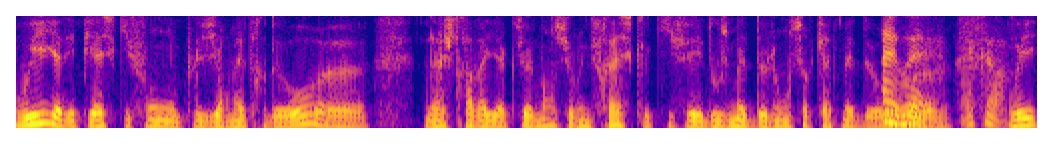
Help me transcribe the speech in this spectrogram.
oui, il y a des pièces qui font plusieurs mètres de haut. Euh, là, je travaille actuellement sur une fresque qui fait 12 mètres de long sur 4 mètres de haut. Ah ouais, euh, d'accord. Oui,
